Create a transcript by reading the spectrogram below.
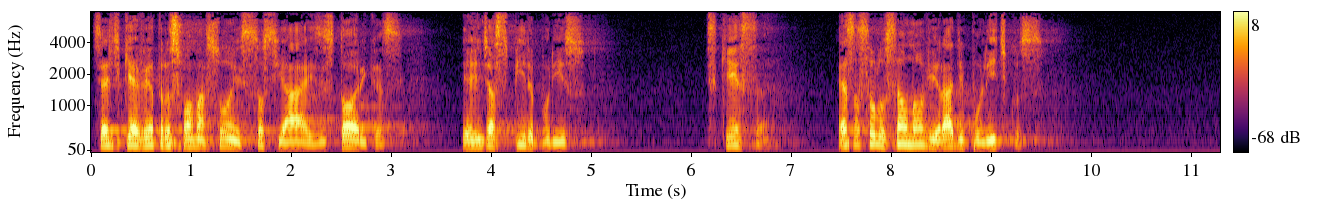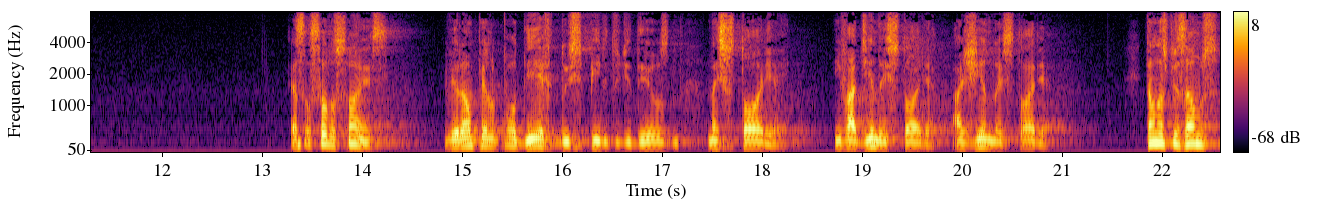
Se a gente quer ver transformações sociais, históricas, e a gente aspira por isso, esqueça, essa solução não virá de políticos. Essas soluções virão pelo poder do Espírito de Deus na história, invadindo a história, agindo na história. Então nós precisamos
